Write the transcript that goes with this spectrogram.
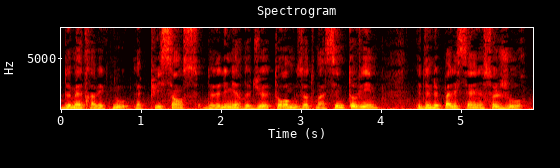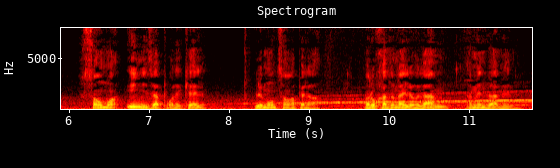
de mettre avec nous la puissance de la lumière de Dieu, Torom Zotma Tovim, et de ne pas laisser un seul jour sans au moins une mitzvah pour laquelle le monde s'en rappellera. Baruch Adonai Leolam. Amen va Amen.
